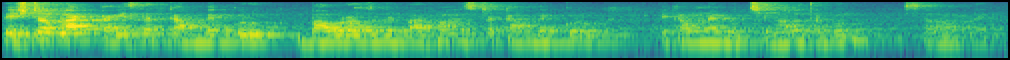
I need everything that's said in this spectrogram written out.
Best of luck Pakistan comeback করুক, বাবর আজমের পারফরমেন্সটা কামব্যাক করুক। এ কামনা করছি, ভালো থাকুন, আসসালামু আলাইকুম।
